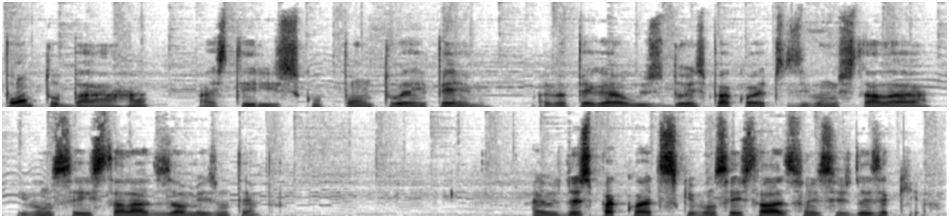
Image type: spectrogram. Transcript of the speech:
ponto barra asterisco ponto rpm. Aí vai pegar os dois pacotes e vão instalar e vão ser instalados ao mesmo tempo. Aí os dois pacotes que vão ser instalados são esses dois aqui, ó.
